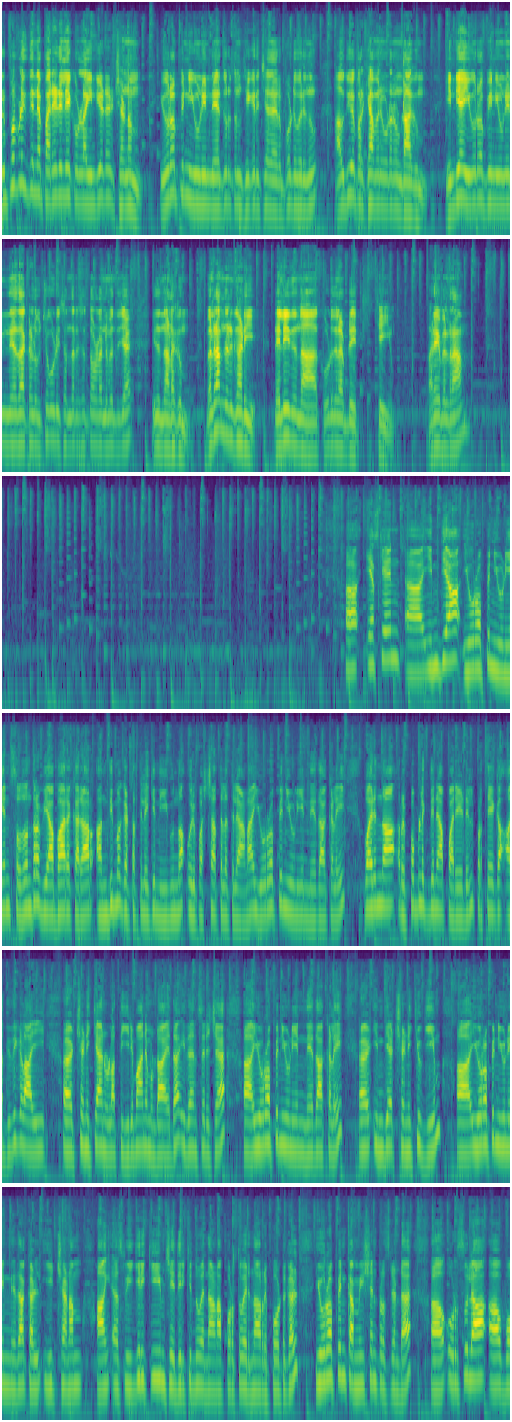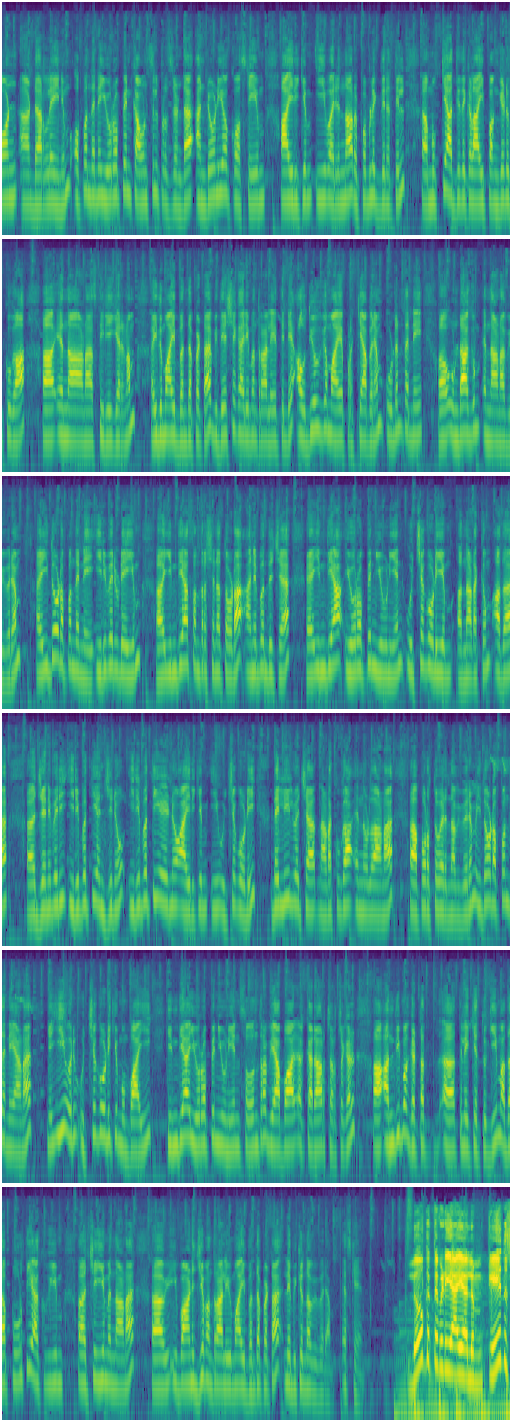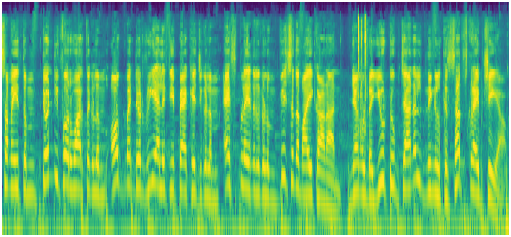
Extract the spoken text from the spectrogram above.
Republic ദിന പരേഡിലേക്കുള്ള ഇന്ത്യയുടെ ക്ഷണം യൂറോപ്യൻ യൂണിയൻ നേതൃത്വം സ്വീകരിച്ചതായി റിപ്പോർട്ട് വരുന്നു. ഔദ്യോഗിക പ്രഖ്യാപനം ഉടൻ ഉണ്ടാകും. ഇന്ത്യ യൂറോപ്യൻ യൂണിയൻ നേതാക്കളുടെ ഉച്ചകോടി സന്ദർശനത്തോടനുബന്ധിച്ച് ഇത് നടക്കും. ബൽറാം നെടുങ്ങാടി ഡൽഹിയിൽ നിന്ന് കൂടുതൽ അപ്ഡേറ്റ് ചെയ്യും. പറയൂ Balram. S K N India European Union സ്വതന്ത്ര വ്യാപാര കരാർ അന്തിമഘട്ടത്തിലേക്ക് നീങ്ങുന്ന ഒരു പശ്ചാത്തലത്തിലാണ് യൂറോപ്യൻ യൂണിയൻ നേതാക്കളെ വരുന്ന റിപ്പബ്ലിക് ദിന പരേഡിൽ പ്രത്യേക അതിഥികളായി ക്ഷണിക്കാനുള്ള തീരുമാനമുണ്ടായത്. ഇതനുസരിച്ച് യൂറോപ്യൻ യൂണിയൻ നേതാക്കളെ ഇന്ത്യ ക്ഷണിക്കുകയും യൂറോപ്യൻ യൂണിയൻ നേതാക്കൾ ഈ ക്ഷണം സ്വീകരിക്കുകയും ചെയ്തിരിക്കുന്നു എന്നാണ് പുറത്തുവരുന്ന റിപ്പോർട്ടുകൾ. European Commission president Ursula von ഡെർലൈനും ഒപ്പം തന്നെ യൂറോപ്യൻ കൗൺസിൽ പ്രസിഡന്റ് അന്റോണിയോ കോസ്റ്റയും ആയിരിക്കും ഈ വരുന്ന റിപ്പബ്ലിക് ദിനത്തിൽ മുഖ്യ അതിഥികളായി പങ്കെടുക്കുക എന്നാണ് സ്ഥിരീകരണം. ഇതുമായി ബന്ധപ്പെട്ട് വിദേശകാര്യ മന്ത്രാലയത്തിന്റെ ഔദ്യോഗികമായ പ്രഖ്യാപനം ഉടൻ തന്നെ ഉണ്ടാകും എന്നാണ് വിവരം. ഇതോടൊപ്പം തന്നെ ഇരുവരുടെയും ഇന്ത്യ സന്ദർശനത്തോട് അനുബന്ധിച്ച് ഇന്ത്യ യൂറോപ്യൻ യൂണിയൻ ഉച്ചകോടിയും നടക്കും. അത് ജനുവരി ഇരുപത്തിയഞ്ചിനോ ഇരുപത്തിയേഴിനോ ആയിരിക്കും ഈ ഉച്ചകോടി ഡൽഹിയിൽ വെച്ച് നടക്കുക എന്നുള്ളതാണ് പുറത്തുവരുന്ന വിവരം. ഇതോടൊപ്പം തന്നെയാണ് ഈ ഒരു ഉച്ചകോടിക്ക് മുമ്പായി ഇന്ത്യ യൂറോപ്യൻ യൂണിയൻ സ്വതന്ത്ര വ്യാപാര കരാർ ചർച്ചകൾ അന്തിമഘട്ടത്തിലേക്ക് എത്തുകയും അത് പൂർത്തിയാക്കുകയും ചെയ്യുമെന്നാണ് ഈ വാണിജ്യ മന്ത്രാലയവുമായി ബന്ധപ്പെട്ട് ലഭിക്കുന്ന വിവരം. എസ് കെ എൻ ലോകത്തെവിടെയായാലും ഏത് സമയത്തും ട്വന്റി ഫോർ വാർത്തകളും ഓഗ്മെന്റഡ് റിയാലിറ്റി പാക്കേജുകളും എക്സ്പ്ലെയിനറുകളും വിശദമായി കാണാൻ ഞങ്ങളുടെ യൂട്യൂബ് ചാനൽ നിങ്ങൾക്ക് സബ്സ്ക്രൈബ് ചെയ്യാം.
